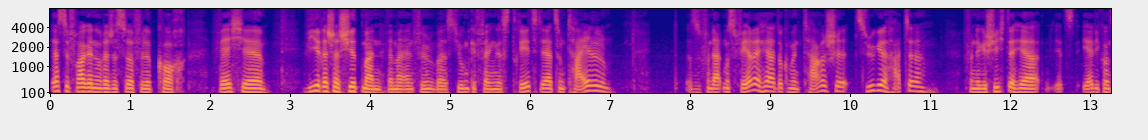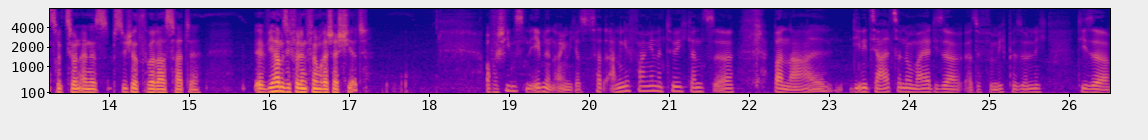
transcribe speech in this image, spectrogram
erste Frage an den Regisseur Philipp Koch. Welche, wie recherchiert man, wenn man einen Film über das Jugendgefängnis dreht, der zum Teil, also von der Atmosphäre her dokumentarische Züge hatte, von der Geschichte her jetzt eher die Konstruktion eines Psychothrillers hatte? Äh, wie haben Sie für den Film recherchiert? auf verschiedensten Ebenen eigentlich. Also es hat angefangen natürlich ganz äh, banal. Die Initialzündung war ja dieser, also für mich persönlich, dieser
